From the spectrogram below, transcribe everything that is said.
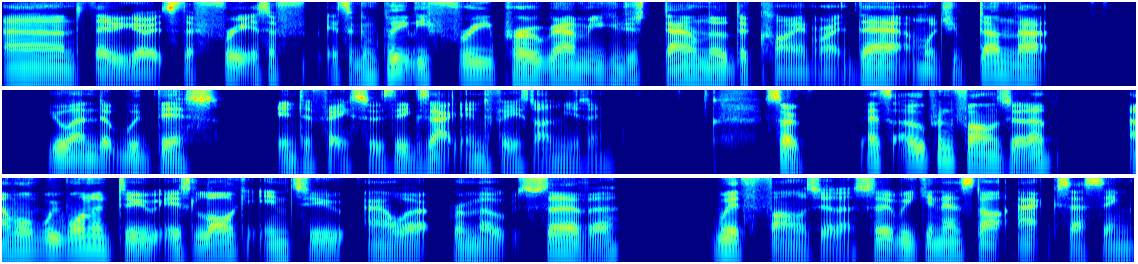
And there you go. It's the free. It's a it's a completely free program. You can just download the client right there. And once you've done that, you'll end up with this interface. So it's the exact interface that I'm using. So let's open FileZilla. And what we want to do is log into our remote server with FileZilla so that we can then start accessing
